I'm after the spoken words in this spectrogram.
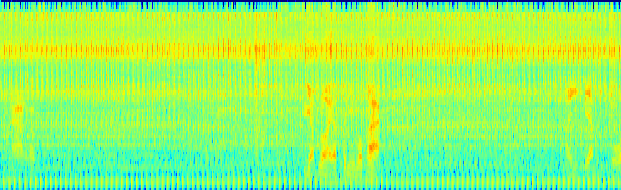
ข้างหนาครับเรียบร้อยครับตัวนี้บ่พลาดไอ้แก้มอีกตัว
